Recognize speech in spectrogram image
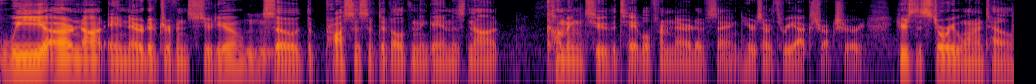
We are not a narrative driven studio, Mhm. so the process of developing the game is not coming to the table from narrative saying, here's our three act structure, here's the story we want to tell.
